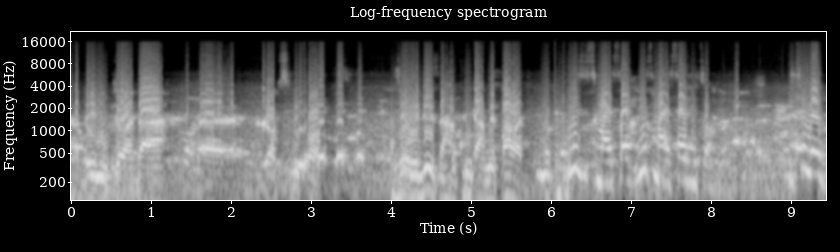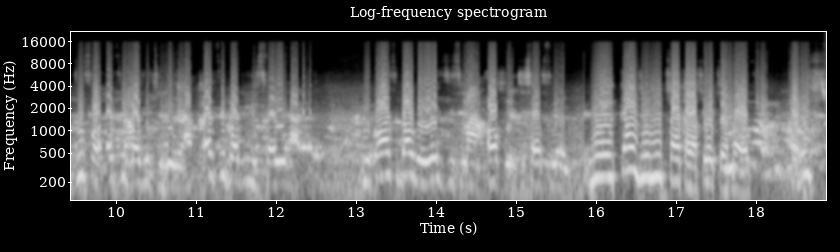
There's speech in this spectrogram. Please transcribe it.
I've been into other uh, crops before. So with this, I think I'm empowered. This is my this is my senator. It's a way to do for everybody today. Everybody is very happy because God will raise this man up in Jesus' name. We can't really thank our senator enough for this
